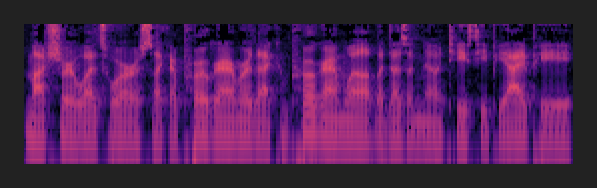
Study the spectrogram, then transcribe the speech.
I'm not sure what's worse, like a programmer that can program well but doesn't know TCP/IP,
